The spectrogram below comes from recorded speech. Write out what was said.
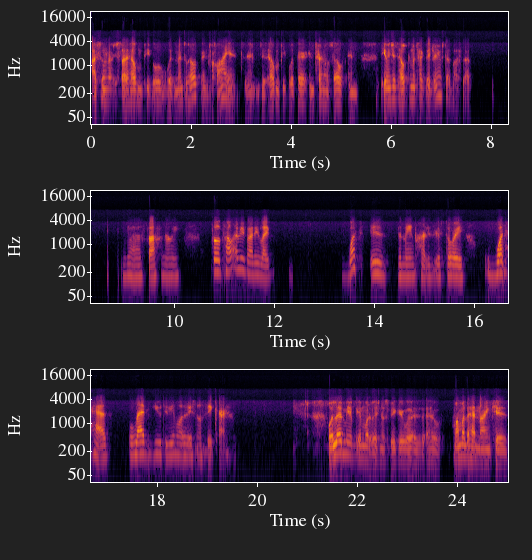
I soon enough just started helping people with mental health and clients, and just helping people with their internal self, and even just help them attack their dreams step by step. Yes, definitely. So tell everybody like what is the main part of your story? What has led you to be a motivational speaker? What led me to be a motivational speaker was uh, my mother had nine kids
